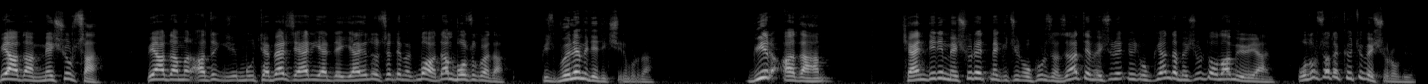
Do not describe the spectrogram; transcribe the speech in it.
Bir adam meşhursa, Bir adamın adı muteberse her yerde yayılıyorsa demek bu adam bozuk adam. Biz böyle mi dedik şimdi burada? Bir adam kendini meşhur etmek için okursa zaten meşhur etmek okuyan da meşhur da olamıyor yani. Olursa da kötü meşhur oluyor.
